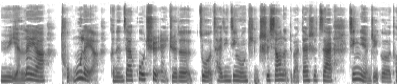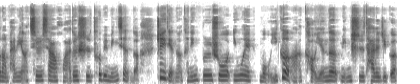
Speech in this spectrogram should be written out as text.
语言类啊。土木类啊，可能在过去，哎，觉得做财经金融挺吃香的，对吧？但是在今年这个投档排名啊，其实下滑的是特别明显的。这一点呢，肯定不是说因为某一个啊考研的名师他的这个。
